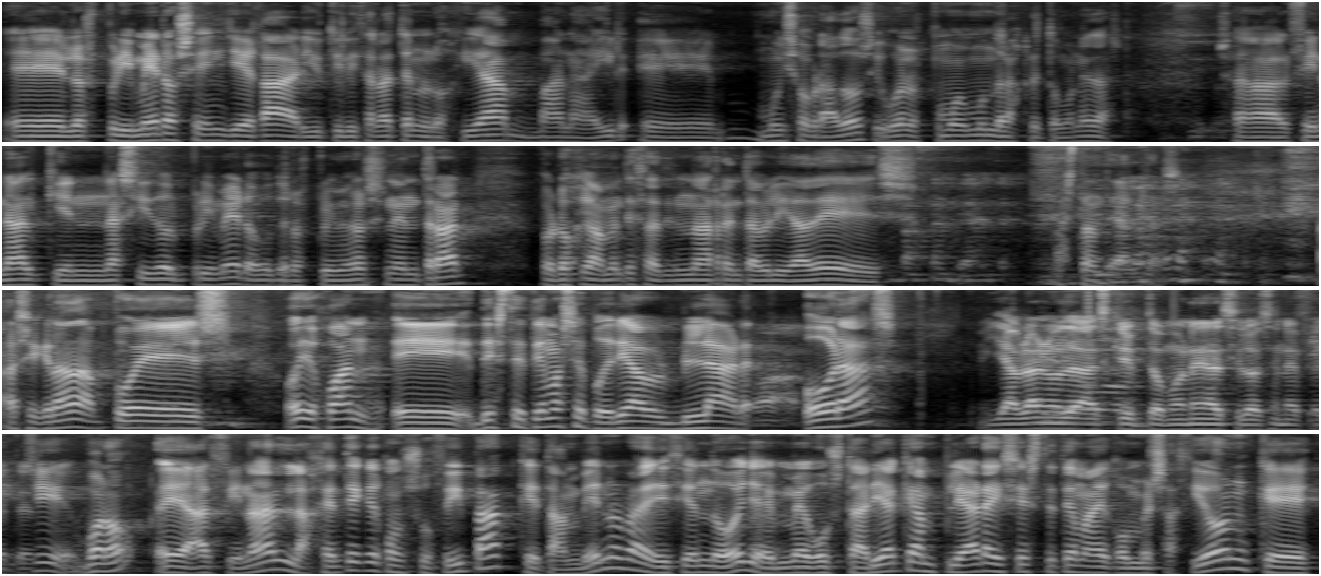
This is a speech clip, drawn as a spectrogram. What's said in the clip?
eh, los primeros en llegar y utilizar la tecnología, van a ir eh, muy sobrados y bueno, es como el mundo de las criptomonedas. O sea, al final, quien ha sido el primero, de los primeros en entrar, pues lógicamente está teniendo unas rentabilidades bastante altas. Así que nada, pues, oye Juan, eh, de este tema se podría hablar horas, y hablando de las criptomonedas y los NFTs. Sí, bueno, eh, al final la gente que con su feedback, que también nos va diciendo, oye, me gustaría que ampliarais este tema de conversación, que,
